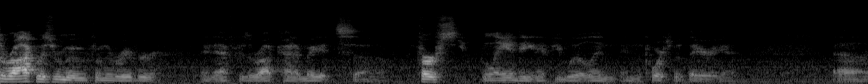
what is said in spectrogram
the rock was removed from the river, and after the rock kind of made its uh, first landing, if you will, in, in the Portsmouth area, uh,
